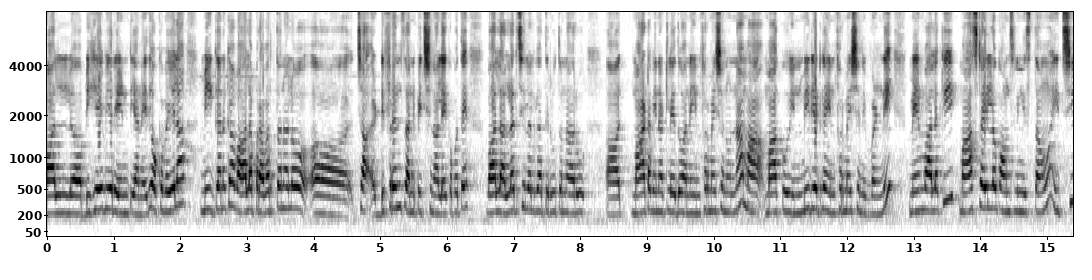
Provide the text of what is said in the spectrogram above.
వాళ్ళ బిహేవియర్ ఏంటి అనేది ఒకవేళ మీకు గనక వాళ్ళ ప్రవర్తనలో చా డిఫరెన్స్ అనిపించినా లేకపోతే వాళ్ళు అల్లర్చిల్లలుగా తిరుగుతున్నారు మాట వినట్లేదు అనే ఇన్ఫర్మేషన్ ఉన్నా మా మాకు ఇమ్మీడియట్గా ఇన్ఫర్మేషన్ ఇవ్వండి. మేము వాళ్ళకి మా స్టైల్లో కౌన్సిలింగ్ ఇస్తాము. ఇచ్చి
